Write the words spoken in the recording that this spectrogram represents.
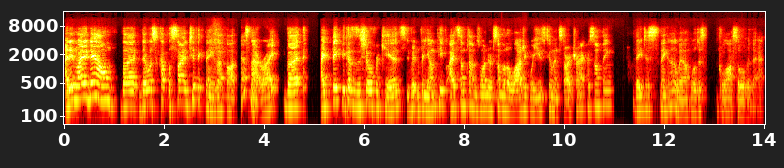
I didn't write it down, but there was a couple of scientific things I thought that's not right. But I think because it's a show for kids, written for young people, I sometimes wonder if some of the logic we're used to in Star Trek or something, they just think, oh well, we'll just gloss over that.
